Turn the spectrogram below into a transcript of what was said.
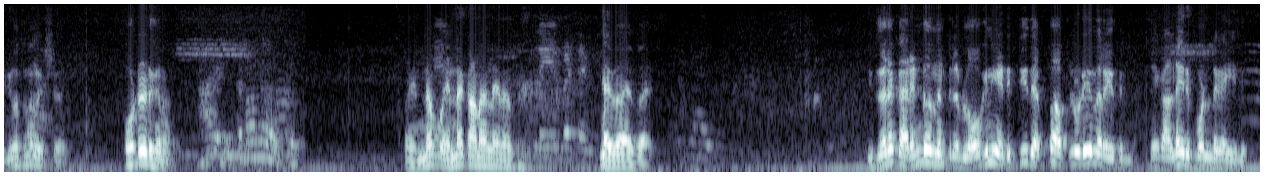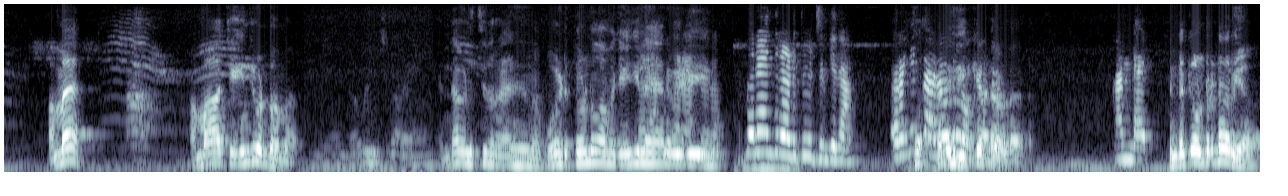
ഇരുപത്തൊന്ന് ലക്ഷമായി ഫോട്ടോ എടുക്കണം. എന്നെ എന്നെ കാണാനല്ലേ അതിനകത്ത്? ബൈ ബൈ ബൈ ഇതുവരെ കറണ്ട് വന്നിട്ടില്ല. ബ്ലോഗിന് എഡിറ്റ് ചെയ്ത് എപ്പോ അപ്ലോഡ് ചെയ്യുന്ന അറിയത്തില്ല. ഞാൻ കണ്ട ഇരിപ്പുണ്ട് കയ്യിൽ. അമ്മേ അമ്മ ആ ചേഞ്ച് കൊണ്ടുവന്ന എന്താ വിളിച്ചു പറയാൻ പോയി എടുത്തോണ്ട് പോവാ ചേഞ്ച് ഇല്ല ഞാൻ നോക്കണം. എന്തൊക്കെ കൊണ്ടുവരേണ്ടത് അറിയാമോ.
